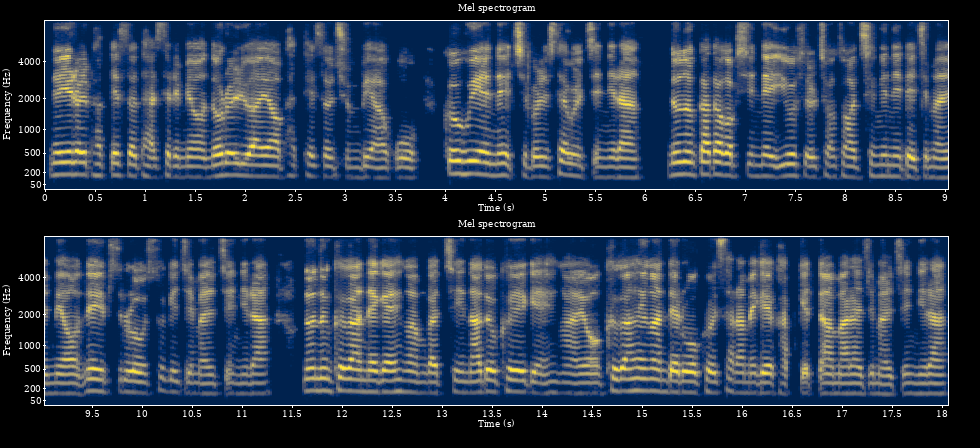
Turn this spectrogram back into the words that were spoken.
내 일을 밖에서 다스리며 너를 위하여 밭에서 준비하고 그 후에 내 집을 세울지니라. 너는 까닭없이 내 이웃을 쳐서 증인이 되지 말며 내 입술로 속이지 말지니라. 너는 그가 내게 행함 같이 나도 그에게 행하여 그가 행한 대로 그 사람에게 갚겠다 말하지 말지니라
